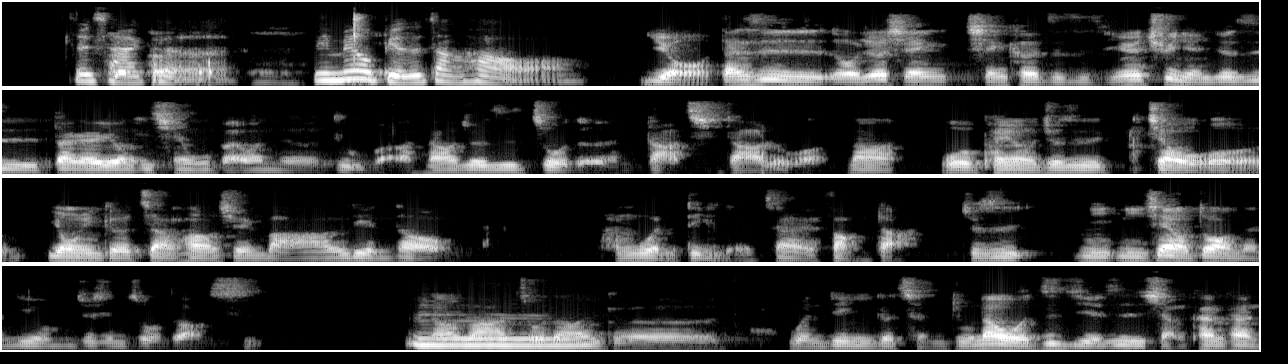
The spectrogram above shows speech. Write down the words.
就下课了。你没有别的账号哦？有，但是我就先先克制自己，因为去年就是大概用一千五百万的额度吧，然后就是做的很大起大落啊。那我朋友就是叫我用一个账号先把它练到很稳定的，再放大，就是。你你现在有多少能力，我们就先做多少事，然后把它做到一个稳定一个程度。那我自己也是想看看，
